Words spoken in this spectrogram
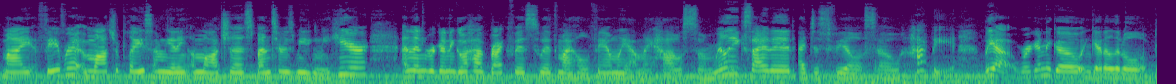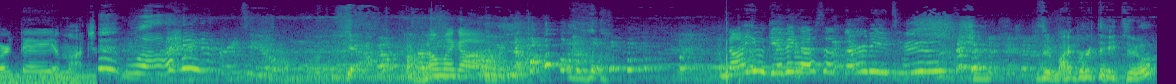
my favorite matcha place. I'm getting a matcha. Spencer is meeting me here. And then we're gonna go have breakfast with my whole family at my house. So I'm really excited. I just feel so happy. But yeah, we're gonna go and get a little birthday matcha. what? Yeah. Oh my god. Oh, Not you giving us a 32. Is it my birthday too?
